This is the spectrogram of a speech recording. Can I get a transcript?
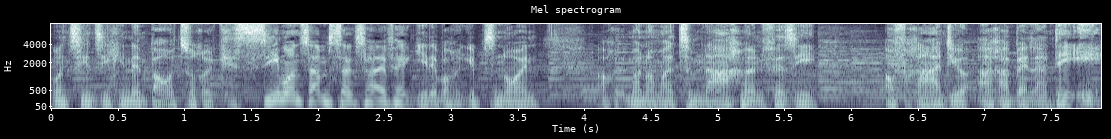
und ziehen sich in den Bau zurück. Simon Samstags Lifehack. Jede Woche gibt's neuen. Auch immer nochmal zum Nachhören für Sie auf radioarabella.de.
